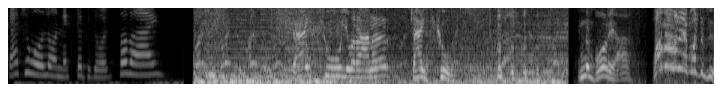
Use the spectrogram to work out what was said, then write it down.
catch you all on next episode. Bye bye thank you your honour thank you இன்னும் போலையா பார்த்தது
